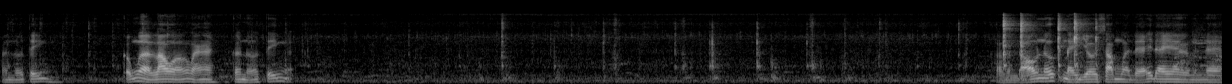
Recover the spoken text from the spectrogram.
cỡ nửa tiếng. Cũng là lâu rồi các bạn ơi cỡ nửa tiếng rồi. rồi mình đổ nước này vô xong rồi để đây rồi mình ờ,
